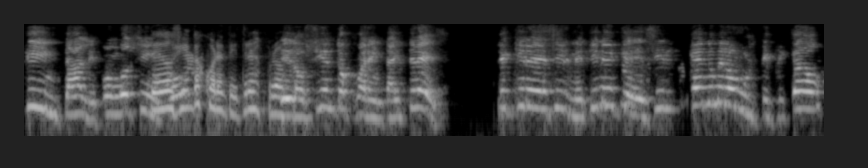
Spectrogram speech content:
quinta, le pongo 5, De 243, profe. de 243. ¿Qué quiere decir? Me tienen que decir qué número multiplicado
